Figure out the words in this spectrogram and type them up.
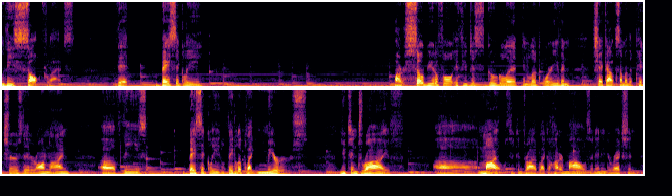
these salt flats that basically are so beautiful. If you just Google it and look, or even check out some of the pictures that are online of these. Basically, they look like mirrors. You can drive uh, miles. You can drive like 100 miles in any direction,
